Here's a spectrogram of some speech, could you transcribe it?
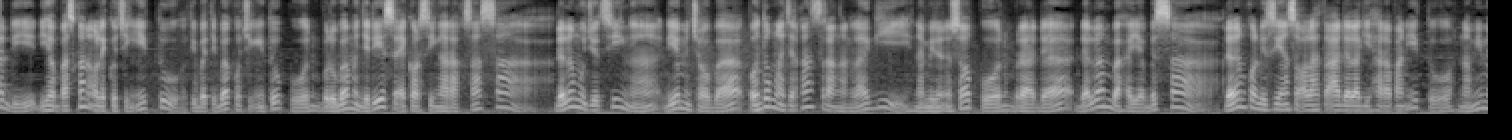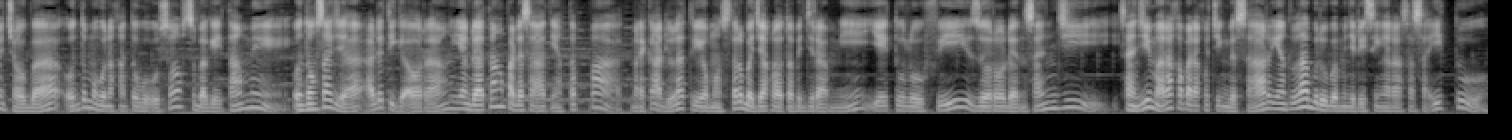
tadi dihempaskan oleh kucing itu. Tiba-tiba kucing itu pun berubah menjadi seekor singa raksasa. Dalam wujud singa, dia mencoba untuk melancarkan serangan lagi. Nami dan Usopp pun berada dalam bahaya besar. Dalam kondisi yang seolah tak ada lagi harapan itu, Nami mencoba untuk menggunakan tubuh Usopp sebagai tame. Untung saja ada tiga orang yang datang pada saat yang tepat. Mereka adalah trio monster bajak laut topi jerami, yaitu Luffy, Zoro, dan Sanji. Sanji marah kepada kucing besar yang telah berubah menjadi singa raksasa itu.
